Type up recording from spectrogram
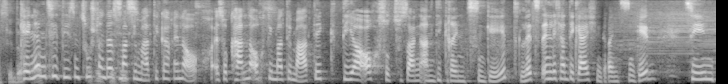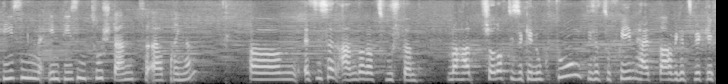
Sie Kennen Sie diesen Zustand als Mathematikerin auch? Also kann auch die Mathematik, die ja auch sozusagen an die Grenzen geht, letztendlich an die gleichen Grenzen geht, Sie in diesen, in diesen Zustand äh, bringen? Ähm, es ist ein anderer Zustand. Man hat schon noch diese Genugtuung, diese Zufriedenheit, da habe ich jetzt wirklich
